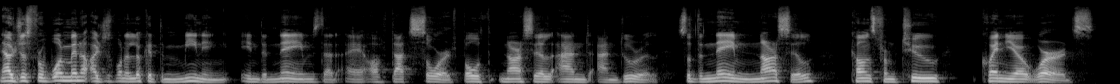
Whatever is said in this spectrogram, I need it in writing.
Now, just for one minute, I just want to look at the meaning in the names that uh, of that sword, both Narsil and Anduril. So the name Narsil comes from two Quenya words.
